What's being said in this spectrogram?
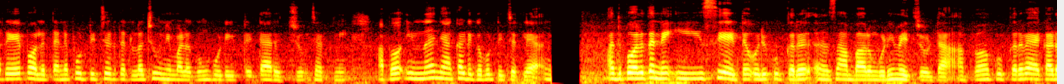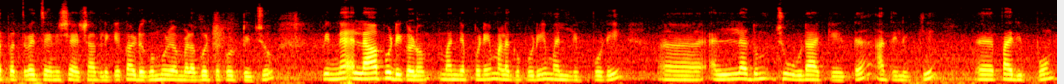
അതേപോലെ തന്നെ പൊട്ടിച്ചെടുത്തിട്ടുള്ള ചൂനിമുളകും കൂടി ഇട്ടിട്ട് അരച്ചു ചട്നി. അപ്പോൾ ഇന്ന് ഞാൻ കടുക് പൊട്ടിച്ചിട്ടില്ല. അതുപോലെ തന്നെ ഈസി ആയിട്ട് ഒരു കുക്കർ സാമ്പാറും കൂടി വെച്ചു കിട്ടാം അപ്പോൾ കുക്കർ വേഗം അടുപ്പത്ത് വെച്ചതിന് ശേഷം അതിലേക്ക് കടുകും മുഴമുളകും ഇട്ട് പൊട്ടിച്ചു. പിന്നെ എല്ലാ പൊടികളും മഞ്ഞൾപ്പൊടി മുളക് പൊടി മല്ലിപ്പൊടി എല്ലാതും ചൂടാക്കിയിട്ട് അതിലേക്ക് പരിപ്പും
